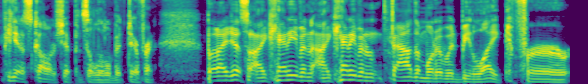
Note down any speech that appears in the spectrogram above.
If you get a scholarship, it's a little bit different. But I just I can't even I can't even fathom what it would be like for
